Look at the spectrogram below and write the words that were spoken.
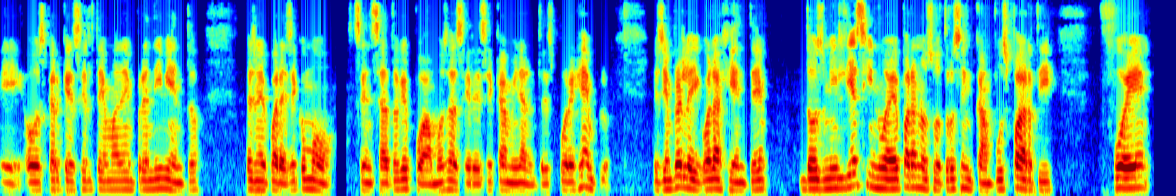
eh, Oscar, que es el tema de emprendimiento, pues me parece como sensato que podamos hacer ese caminar. Entonces, por ejemplo, yo siempre le digo a la gente, 2019 para nosotros en Campus Party fue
